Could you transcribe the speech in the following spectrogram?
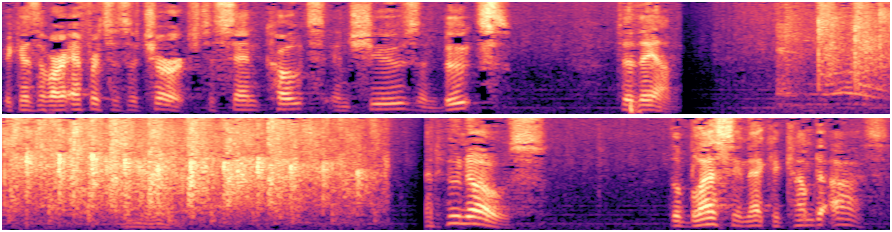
because of our efforts as a church to send coats and shoes and boots to them. And who knows the blessing that could come to us.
